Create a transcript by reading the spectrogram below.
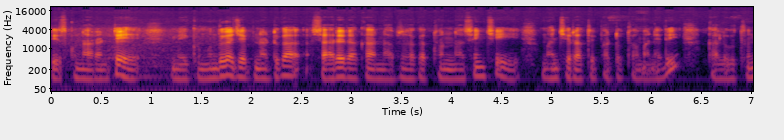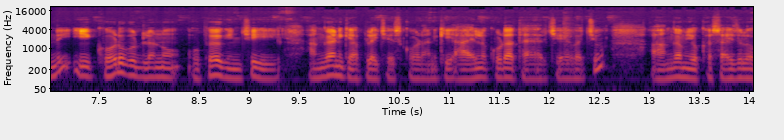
తీసుకున్నారంటే మీకు ముందుగా చెప్పినట్టుగా శారీరక నపుంసకత్వం నశించి మంచి రతి పట్టుత్వం అనేది కలుగుతుంది. ఈ కోడిగుడ్లను ఉపయోగించి అంగానికి అప్లై చేసుకోవడానికి ఆయిల్ను కూడా తయారు చేయవచ్చు. ఆ అంగం యొక్క సైజులో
